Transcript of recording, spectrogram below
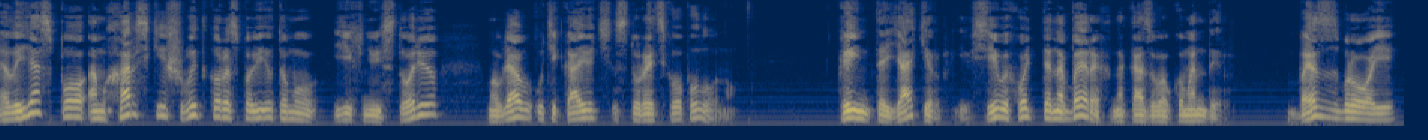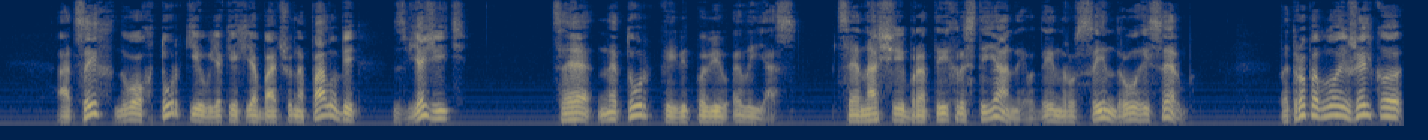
Елияс по амхарськи швидко розповів тому їхню історію, мовляв, утікають з турецького полону. Киньте якір і всі виходьте на берег, наказував командир. Без зброї. А цих двох турків, яких я бачу на палубі, зв'яжіть. Це не турки, відповів Елияс. Це наші брати християни, один русин, другий серб. Петро Павло і Желько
